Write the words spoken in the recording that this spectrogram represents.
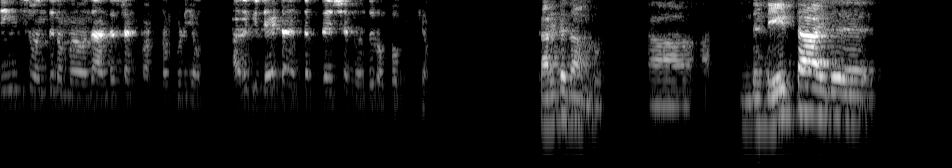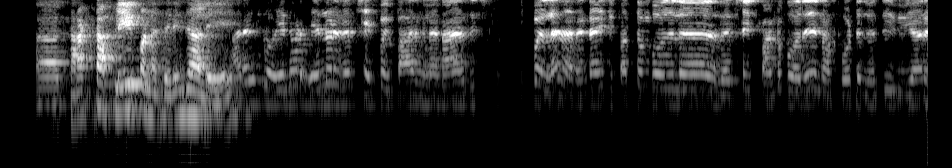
திங்ஸ் வந்து நம்ம வந்து அண்டர்ஸ்டாண்ட் பண்ண முடியும். அதுக்கு டேட்டா இன்டர்பிரேஷன் வந்து ரொம்ப முக்கியம். கரெக்டு தான் இந்த டேட்டா இது கரெக்டா ப்ளே பண்ண தெரிஞ்சாலே என்னோட என்னோட வெப்சைட் போய் பாருங்களேன். நான் வந்து இப்ப இல்ல நான் ரெண்டாயிரத்தி பத்தொன்பதுல வெப்சைட் பண்ணும்போது நான் போட்டது வந்து we are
